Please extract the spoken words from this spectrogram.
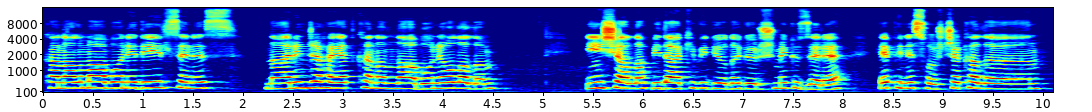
Kanalıma abone değilseniz Narince Hayat kanalına abone olalım. İnşallah bir dahaki videoda görüşmek üzere. Hepiniz hoşça kalın.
